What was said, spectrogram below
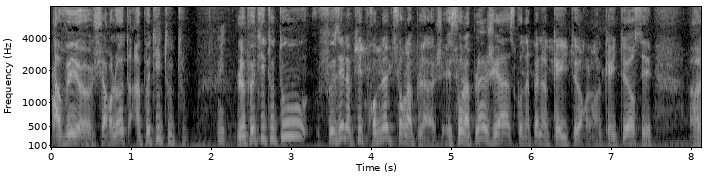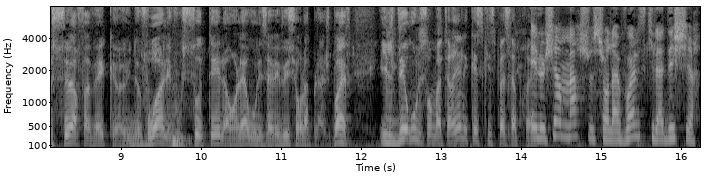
avait euh, Charlotte un petit toutou. Le petit toutou faisait la petite promenade sur la plage. Et sur la plage, il y a ce qu'on appelle un kiter. Alors un kiter, c'est un surf avec euh, une voile et vous sautez là en l'air, vous les avez vus sur la plage. Bref, il déroule son matériel et qu'est-ce qui se passe après Et le chien marche sur la voile, ce qui la déchire.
